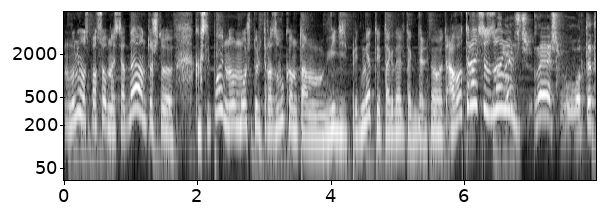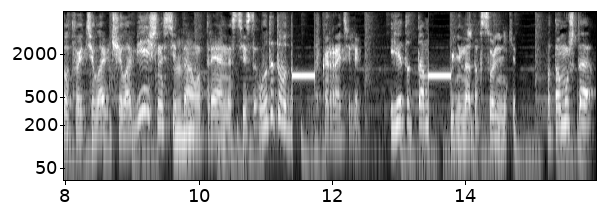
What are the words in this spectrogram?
у него способность одна, он то, что как слепой, но может ультразвуком там видеть предметы и так далее, и так далее. Вот. А во втором сезоне... Знаешь, знаешь, вот это вот твоей чело- человечности, Мгм. там вот реальности, вот это вот в карателе. И это там не надо в сольнике. Потому что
